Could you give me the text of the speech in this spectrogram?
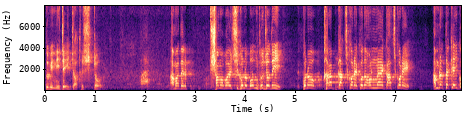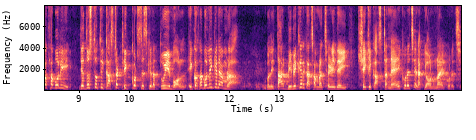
তুমি নিজেই যথেষ্ট। আমাদের সমবয়সী কোনো বন্ধু যদি কোনো খারাপ কাজ করে, কোনো অন্যায় কাজ করে, আমরা তাকে এই কথা বলি যে, দোস্ত, তুই কাজটা ঠিক করছিস কিনা? তুই বল। এই কথা বলি কিনা আমরা? বলি, তার বিবেকের কাছে আমরা ছেড়ে দেই। সে কি কাজটা ন্যায় করেছে নাকি অন্যায় করেছে?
